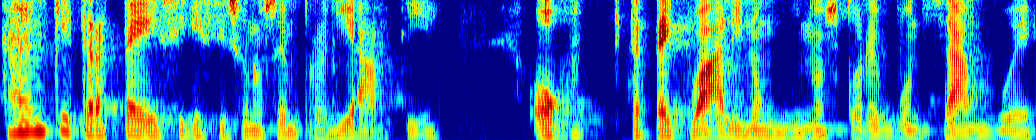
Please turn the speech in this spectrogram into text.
anche tra paesi che si sono sempre odiati o tra i quali non, non, scorre buon sangue.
